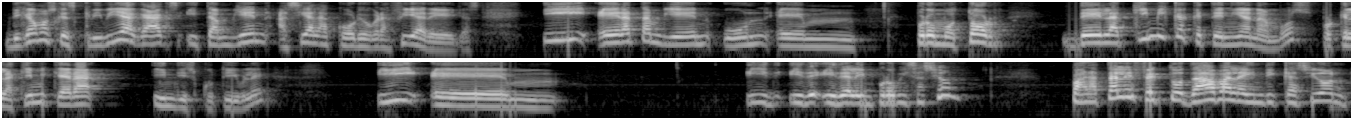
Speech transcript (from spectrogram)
digamos que escribía gags y también hacía la coreografía de ellas. Y era también un em, promotor de la química que tenían ambos, porque la química era indiscutible, y, em, y, de, y, de, la improvisación. Para tal efecto daba la indicación,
